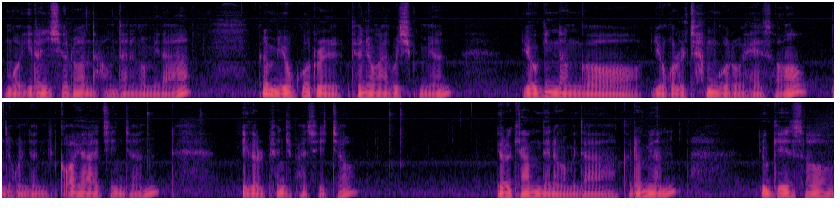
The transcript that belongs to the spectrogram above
뭐 이런 식으로 나온다는 겁니다. 그럼 요거를 변형하고 싶으면 여기 있는 거 요거를 참고로 해서 요걸 전 꺼야지 인전 이걸 편집할 수 있죠. 이렇게 하면 되는 겁니다. 그러면 여기에서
